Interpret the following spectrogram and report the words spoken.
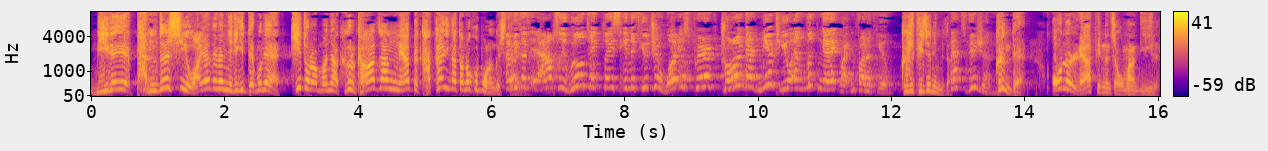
미래에 반드시 와야 되는 일이기 때문에 기도란 뭐냐? 그걸 가장 내 앞에 가까이 갖다 놓고 보는 것이다. And because it absolutely will take place in the future, what is prayer? Drawing that near to you and looking at it right in front of you. 그게 비전입니다. That's vision. 그런데 오늘 내 앞에 있는 조그마한 이 일,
